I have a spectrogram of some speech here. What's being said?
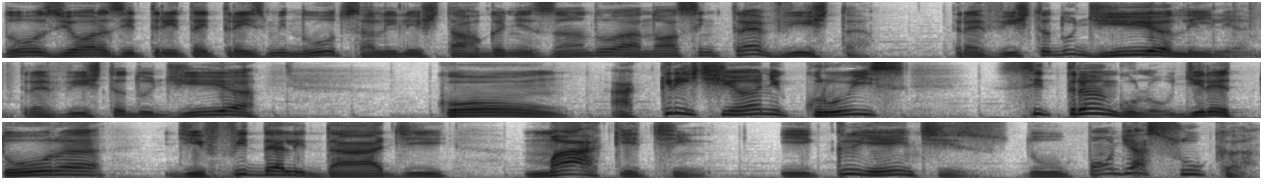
12 horas e 33 minutos, a Lília está organizando a nossa entrevista. Entrevista do dia, Lília. Entrevista do dia com a Cristiane Cruz Citrângulo, diretora de fidelidade, marketing e clientes do Pão de Açúcar.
